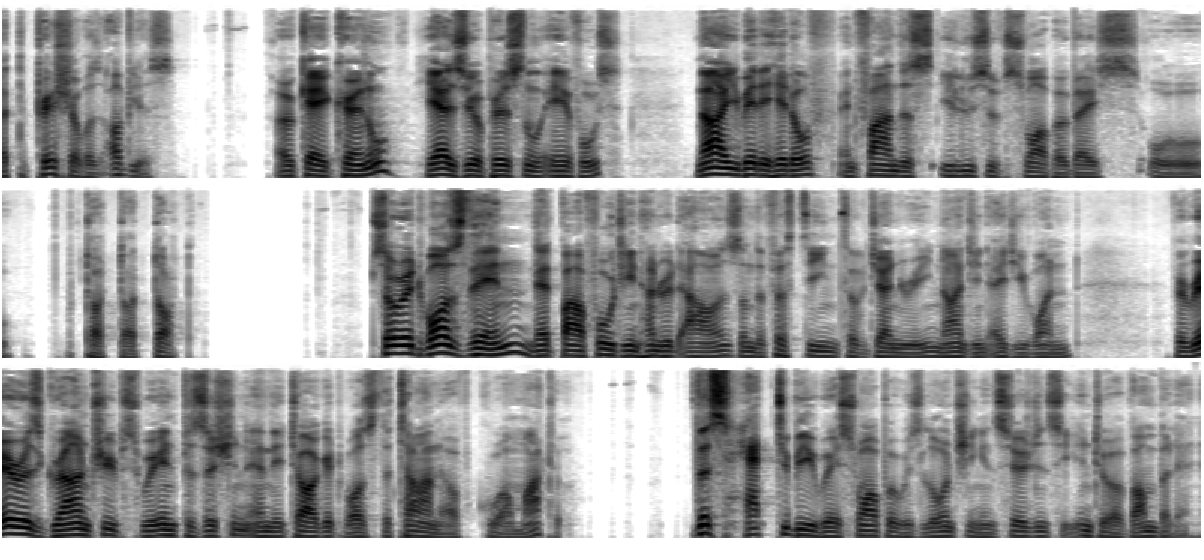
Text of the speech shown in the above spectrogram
but the pressure was obvious. Okay, Colonel, here's your personal air force. Now you better head off and find this elusive SWAPO base, or dot dot dot. So it was then that by 1400 hours on the 15th of January 1981, Ferreira's ground troops were in position and their target was the town of Cuamato. This had to be where SWAPO was launching insurgency into Ovamboland,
